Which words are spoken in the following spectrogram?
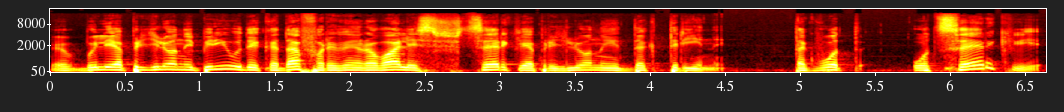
э, были определенные периоды, когда формировались в церкви определенные доктрины. Так вот, о церкви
